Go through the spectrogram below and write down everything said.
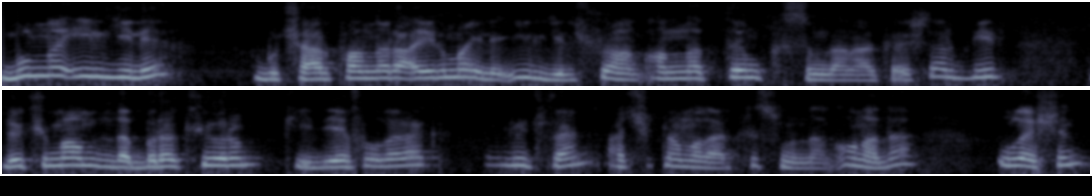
Bununla ilgili bu çarpanları ayırma ile ilgili şu an anlattığım kısımdan arkadaşlar bir doküman da bırakıyorum pdf olarak. Lütfen açıklamalar kısmından ona da ulaşın.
